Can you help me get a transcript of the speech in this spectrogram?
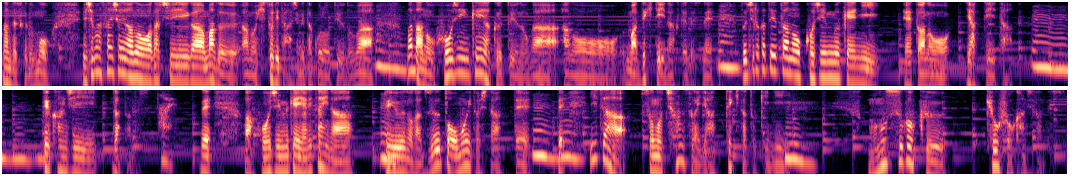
なんですけども一番最初にあの私がまずあの一人で始めた頃というのは、まだあの法人契約というのがあの、まあ、できていなくてですね。うん。どちらかというとあの個人向けに、えっとあのやっていたうんうんうんっていう感じだったんです。はい。あ法人向けやりたいなっていうのがずっと思いとしてあって、うん。でいざそのチャンスがやってきた時に、うん。ものすごく恐怖を感じたんです。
